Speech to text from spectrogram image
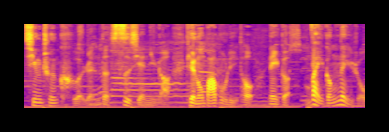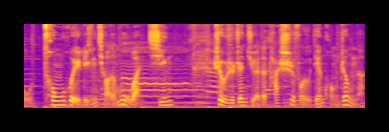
青春可人的四仙女啊，《天龙八部》里头那个外刚内柔、聪慧灵巧的穆婉清，是不是真觉得她是否有癫狂症呢？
